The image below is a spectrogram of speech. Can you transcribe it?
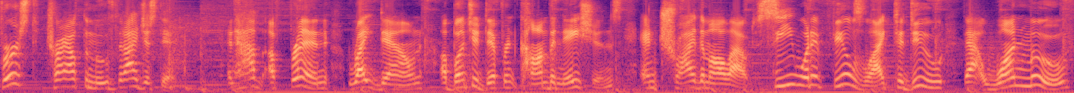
First, try out the move that I just did and have a friend write down a bunch of different combinations and try them all out. See what it feels like to do that one move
